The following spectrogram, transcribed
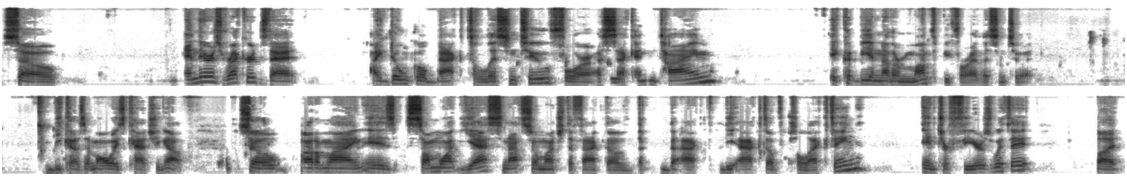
So, and there's records that I don't go back to listen to for a second time. It could be another month before I listen to it because I'm always catching up. So, bottom line is somewhat yes, not so much the fact of the, the act the act of collecting interferes with it, but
